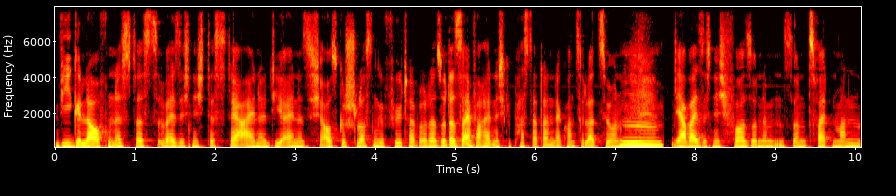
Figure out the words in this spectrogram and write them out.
wie gelaufen ist, dass, weiß ich nicht, dass der eine, die eine sich ausgeschlossen gefühlt hat oder so, dass es einfach halt nicht gepasst hat in der Konstellation. Ja, weiß ich nicht. Vor so einem, so einem zweiten Mann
